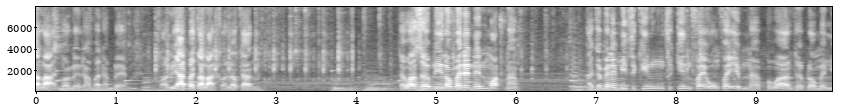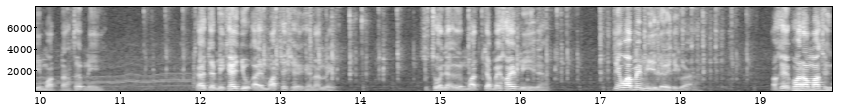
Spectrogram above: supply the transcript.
ตลาดก่อนเลยนะครับ อันดับแรกขออนุญาตไปตลาดก่อนแล้วกัน แต่ว่าเซิร์ฟนี้เราไม่ได้เน้นมอดนะครับ อาจจะไม่ได้มีสกินสกินไฟองไฟเอ็มนะครับ เพราะว่าเซิร์ฟเราไม่มีมอดนะเซิร์ฟนี้ ก็จะมีแค่ UI มอดเฉยๆแค่นั้นเองส่วนอย่างอื่นมอดจะไม่ค่อยมีนะครับ เรียกว่าไม่มีเลยดีกว่า โอเคพอเรามาถึง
